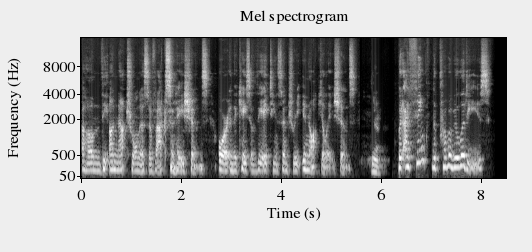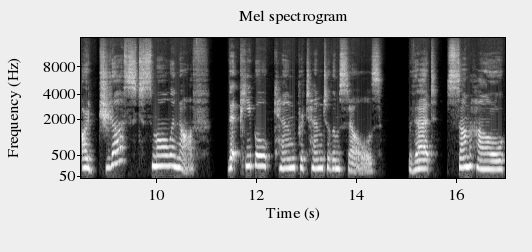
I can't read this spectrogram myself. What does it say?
um, the unnaturalness of vaccinations, or in the case of the 18th century, inoculations. Yeah. But I think the probabilities are just small enough that people can pretend to themselves that somehow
